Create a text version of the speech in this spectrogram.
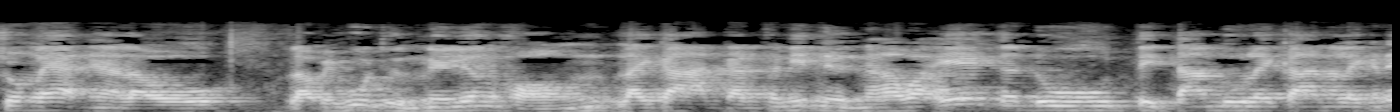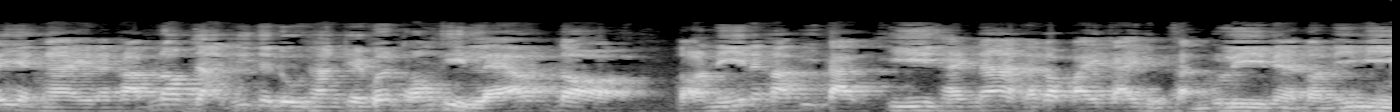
ช่วงแรกเนี่ยเราเราไปพูดถึงในเรื่องของรายการกันสักนิดหนึ่งนะครับว่าเอ๊ะจะดูติดตามดูรายการอะไรกันได้ยังไงนะครับ นอกจากที่จะดูทางเคเบิลท้องถิ่นแล้วต่อ ตอนนี้นะครับที่ตาคีชัยนาทแล้วก็ไปไกลถึงสันบุรีเนี่ยตอนนี้มี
